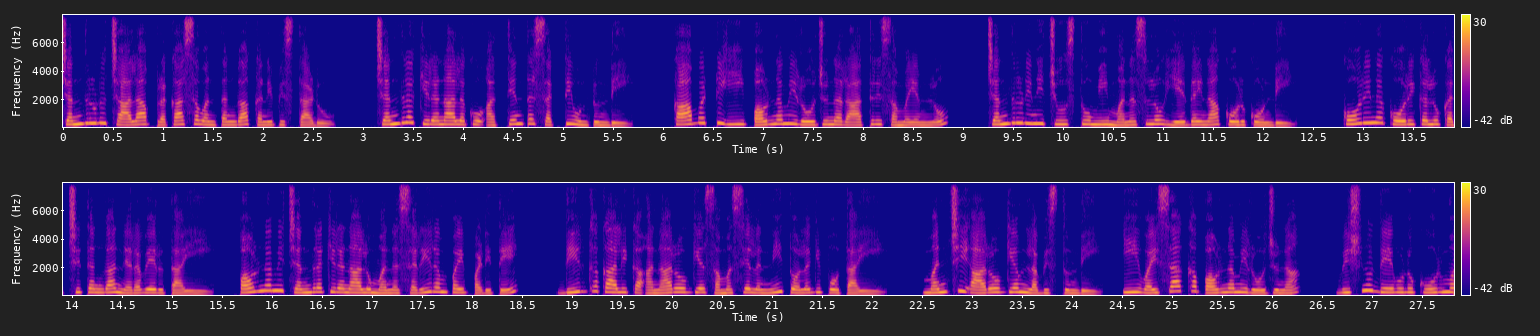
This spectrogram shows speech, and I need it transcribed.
చంద్రుడు చాలా ప్రకాశవంతంగా కనిపిస్తాడు. చంద్రకిరణాలకు అత్యంత శక్తి ఉంటుంది. కాబట్టి ఈ పౌర్ణమి రోజున రాత్రి సమయంలో చంద్రుడిని చూస్తూ మీ మనసులో ఏదైనా కోరుకోండి. కోరిన కోరికలు ఖచ్చితంగా నెరవేరుతాయి. పౌర్ణమి చంద్రకిరణాలు మన శరీరంపై పడితే దీర్ఘకాలిక అనారోగ్య సమస్యలన్నీ తొలగిపోతాయి. మంచి ఆరోగ్యం లభిస్తుంది. ఈ వైశాఖ పౌర్ణమి రోజున విష్ణుదేవుడు కూర్మ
